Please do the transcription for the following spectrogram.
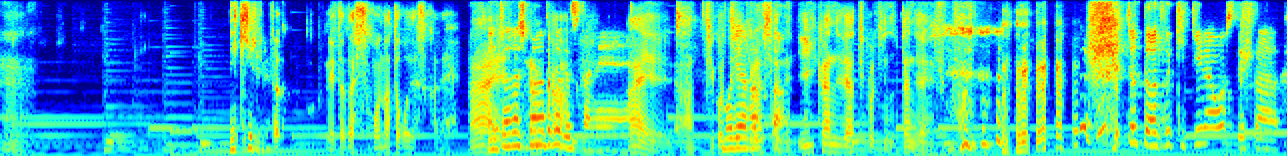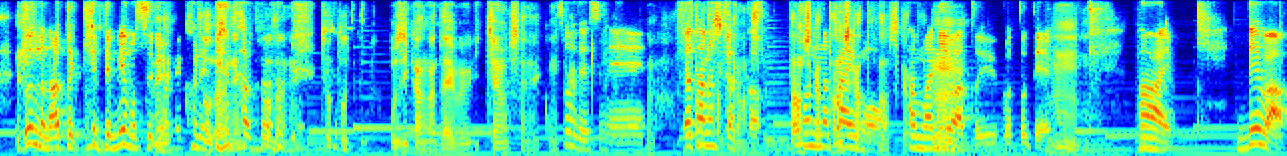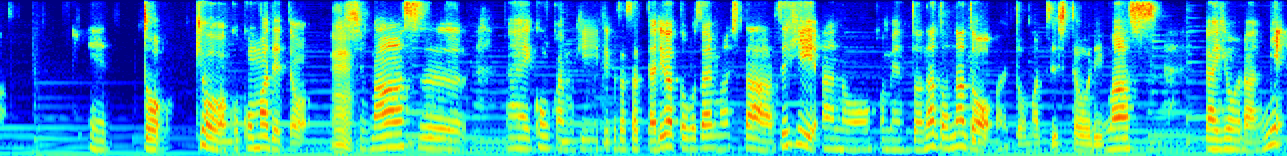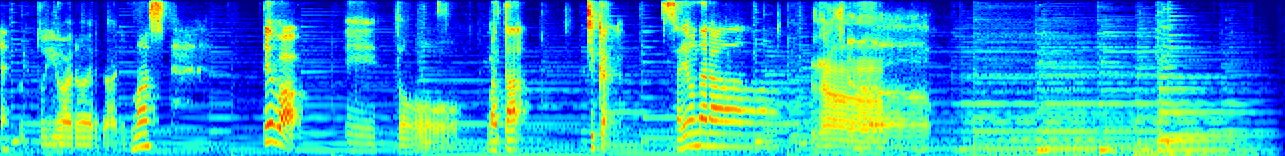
うん。できるのか。ネタ出しこんなとこですかね。はい。ネタ出しこんなとこですかかね。はい。あっちこっち行きましたね。いい感じであっちこっちに行ったんじゃないですか。ちょっと私聞き直してさ、どんなのあったっけってメモするよね、これそうだね。多分そうだね。ちょっとお時間がだいぶいっちゃいましたね、今回。そうですね。うん。いや楽しかった楽しこかった、んな回楽しかった、も楽しかった。たまにはということでう、ん。はい。では、えーっと、今日はここまでとうん。うん。します。はい、今回も聞いてくださってありがとうございました。ぜひあのコメントなどなどえっとお待ちしております。概要欄にえっと URL があります。では、えっとまた次回さようなら。さよなら。さよなら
